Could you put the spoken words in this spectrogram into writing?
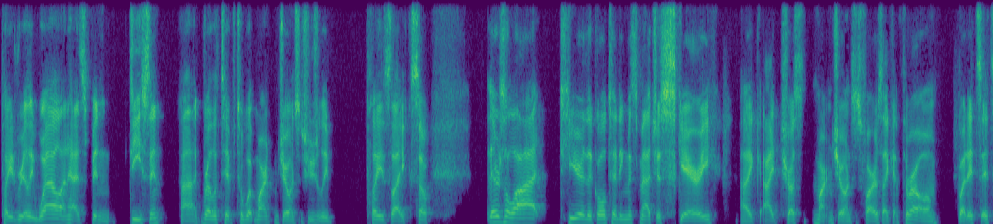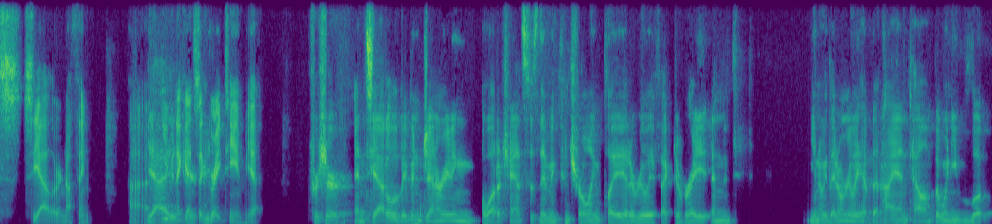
played really well and has been decent uh, relative to what Martin Jones usually plays like. So there's a lot here. The goaltending mismatch is scary. Like I trust Martin Jones as far as I can throw him, but it's it's Seattle or nothing. Uh, yeah, even against a great team. Yeah. For sure. And Seattle, they've been generating a lot of chances. They've been controlling play at a really effective rate. And, you know, they don't really have that high end talent. But when you look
